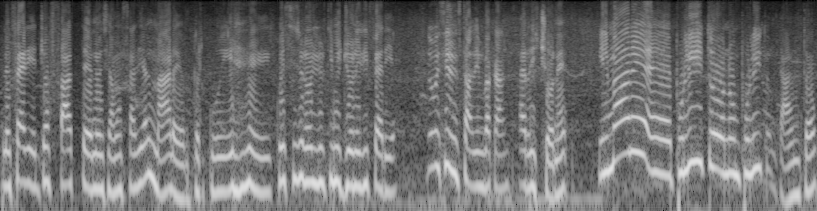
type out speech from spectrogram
Le ferie già fatte, noi siamo stati al mare, per cui questi sono gli ultimi giorni di ferie. Dove siete stati in vacanza? A Riccione, Il mare è pulito o non pulito? non tanto.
